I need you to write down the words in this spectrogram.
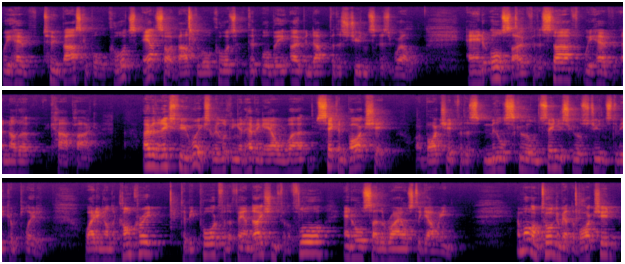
we have two basketball courts, outside basketball courts, that will be opened up for the students as well. And also for the staff, we have another car park. Over the next few weeks, we're looking at having our uh, second bike shed, a bike shed for the middle school and senior school students to be completed. Waiting on the concrete to be poured for the foundation for the floor and also the rails to go in. And while I'm talking about the bike shed,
